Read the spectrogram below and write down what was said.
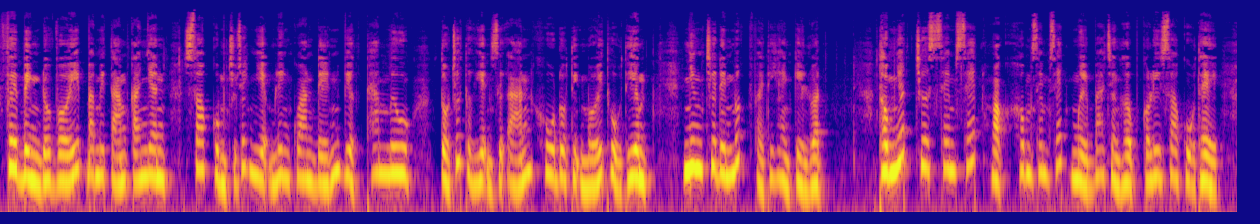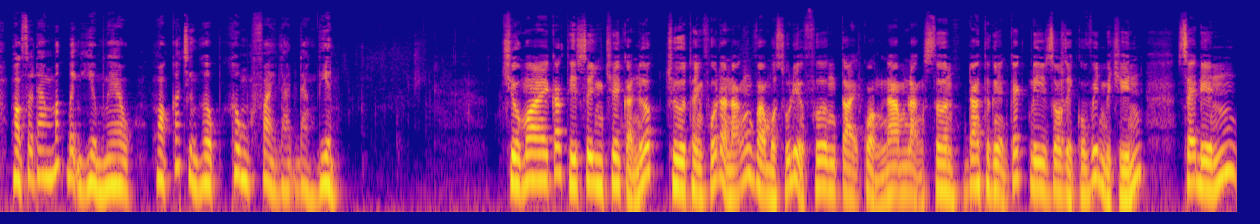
phê bình đối với 38 cá nhân do cùng chịu trách nhiệm liên quan đến việc tham mưu tổ chức thực hiện dự án khu đô thị mới Thủ Thiêm nhưng chưa đến mức phải thi hành kỷ luật. Thống nhất chưa xem xét hoặc không xem xét 13 trường hợp có lý do cụ thể hoặc do đang mắc bệnh hiểm nghèo hoặc các trường hợp không phải là đảng viên. Chiều mai, các thí sinh trên cả nước, trừ thành phố Đà Nẵng và một số địa phương tại Quảng Nam, Lạng Sơn đang thực hiện cách ly do dịch COVID-19, sẽ đến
